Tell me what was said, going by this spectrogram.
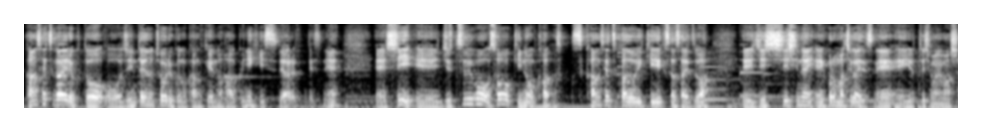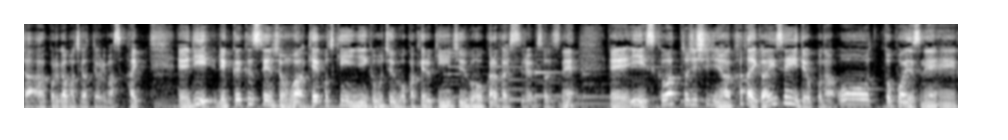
関節外力と靭帯の張力の関係の把握に必須であるですね。C、術後早期の関節可動域エクササイズは、実施しない、これ間違いですね。言ってしまいました。これが間違っております。はい。D、レッグエクステンションは、脛骨近位にゴムチューブをかける近位チューブ法から開始する。そうですね。E、スクワット実施時には、股外旋位で行う。おーっと怖いですね。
